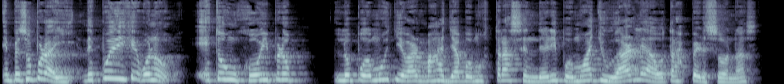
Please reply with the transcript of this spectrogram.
empezó por ahí. Después dije, bueno, esto es un hobby, pero lo podemos llevar más allá, podemos trascender y podemos ayudarle a otras personas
